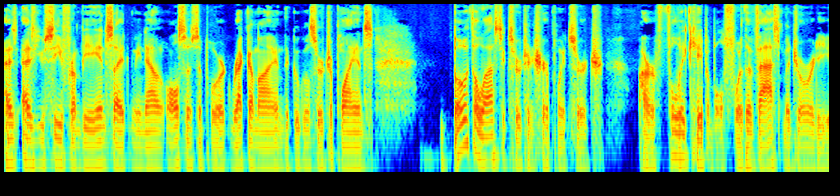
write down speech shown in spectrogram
as, as you see from BA Insight, we now also support Recommind, the Google Search appliance. Both Elasticsearch and SharePoint Search are fully capable for the vast majority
